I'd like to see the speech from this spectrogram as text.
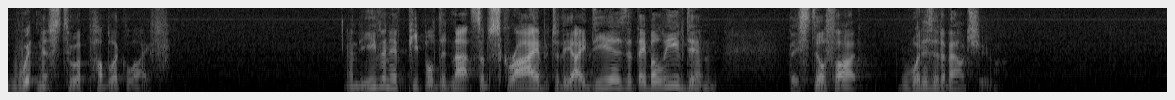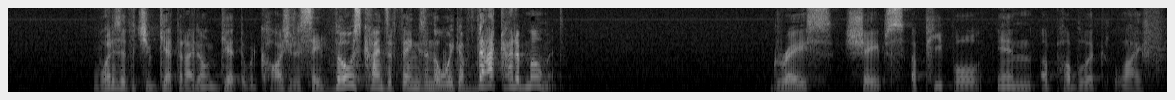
witness to a public life. And even if people did not subscribe to the ideas that they believed in, they still thought, what is it about you? What is it that you get that I don't get that would cause you to say those kinds of things in the wake of that kind of moment? Grace shapes a people in a public life.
